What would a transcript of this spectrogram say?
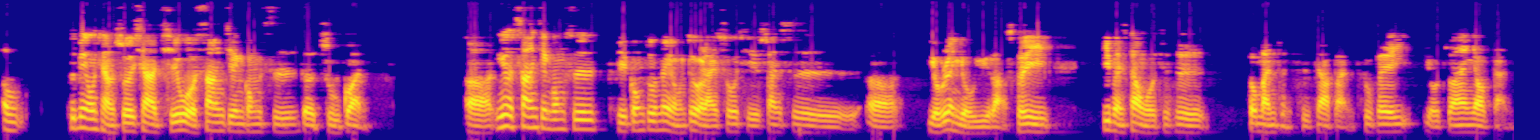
哦，这边我想说一下，其实我上一间公司的主管，呃，因为上一间公司其实工作内容对我来说其实算是呃游刃有余啦，所以基本上我就是都蛮准时下班，除非有专案要赶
